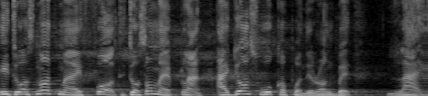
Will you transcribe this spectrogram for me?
it was not my fault, it was not my plan. I just woke up on the wrong bed. Lie.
